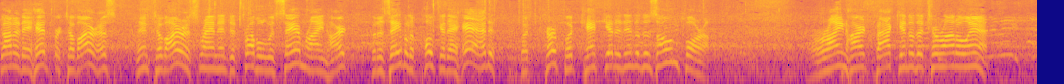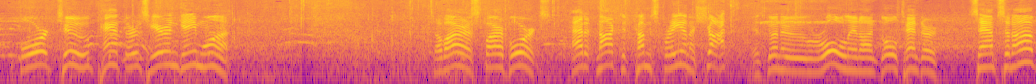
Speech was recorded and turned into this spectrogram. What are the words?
Got it ahead for Tavares. Then Tavares ran into trouble with Sam Reinhart, but is able to poke it ahead. But Kerfoot can't get it into the zone for him. Reinhart back into the Toronto end. 4 2 Panthers here in game one. Tavares far boards. Had it knocked, it comes free, and a shot is going to roll in on goaltender Samsonov.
